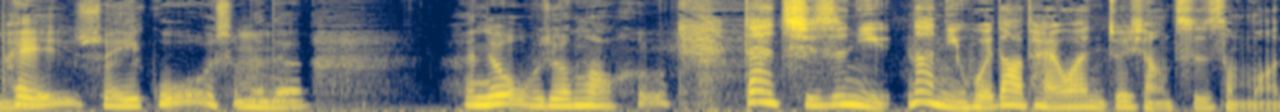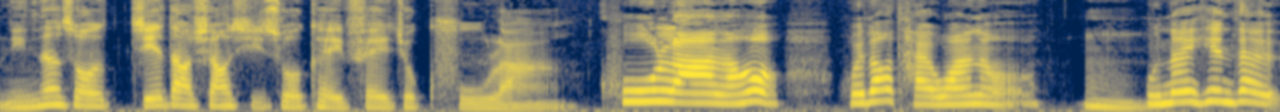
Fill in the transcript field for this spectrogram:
配水果什么的，反正我觉得很好喝。但其实你，那你回到台湾，你最想吃什么？你那时候接到消息说可以飞，就哭啦，哭啦。然后回到台湾哦。嗯，我那一天在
